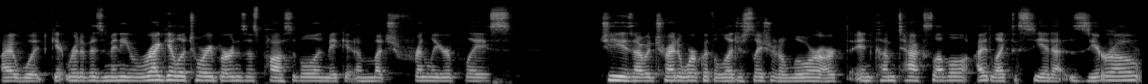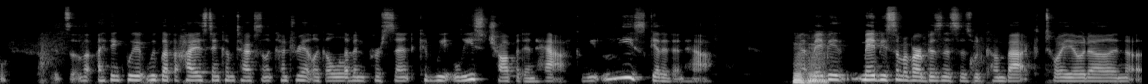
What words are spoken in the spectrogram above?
I would get rid of as many regulatory burdens as possible and make it a much friendlier place. Geez, I would try to work with the legislature to lower our income tax level. I'd like to see it at zero it's I think we we've got the highest income tax in the country at like 11%. Could we at least chop it in half? Could we at least get it in half? Mm-hmm. And maybe maybe some of our businesses would come back, Toyota and uh,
